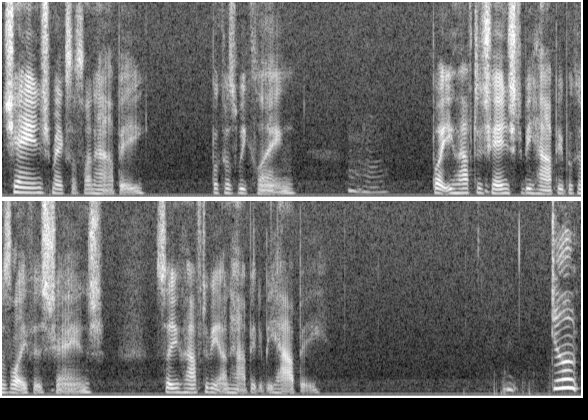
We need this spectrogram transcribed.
change makes us unhappy because we cling. But you have to change to be happy because life is change. So you have to be unhappy to be happy. Don't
